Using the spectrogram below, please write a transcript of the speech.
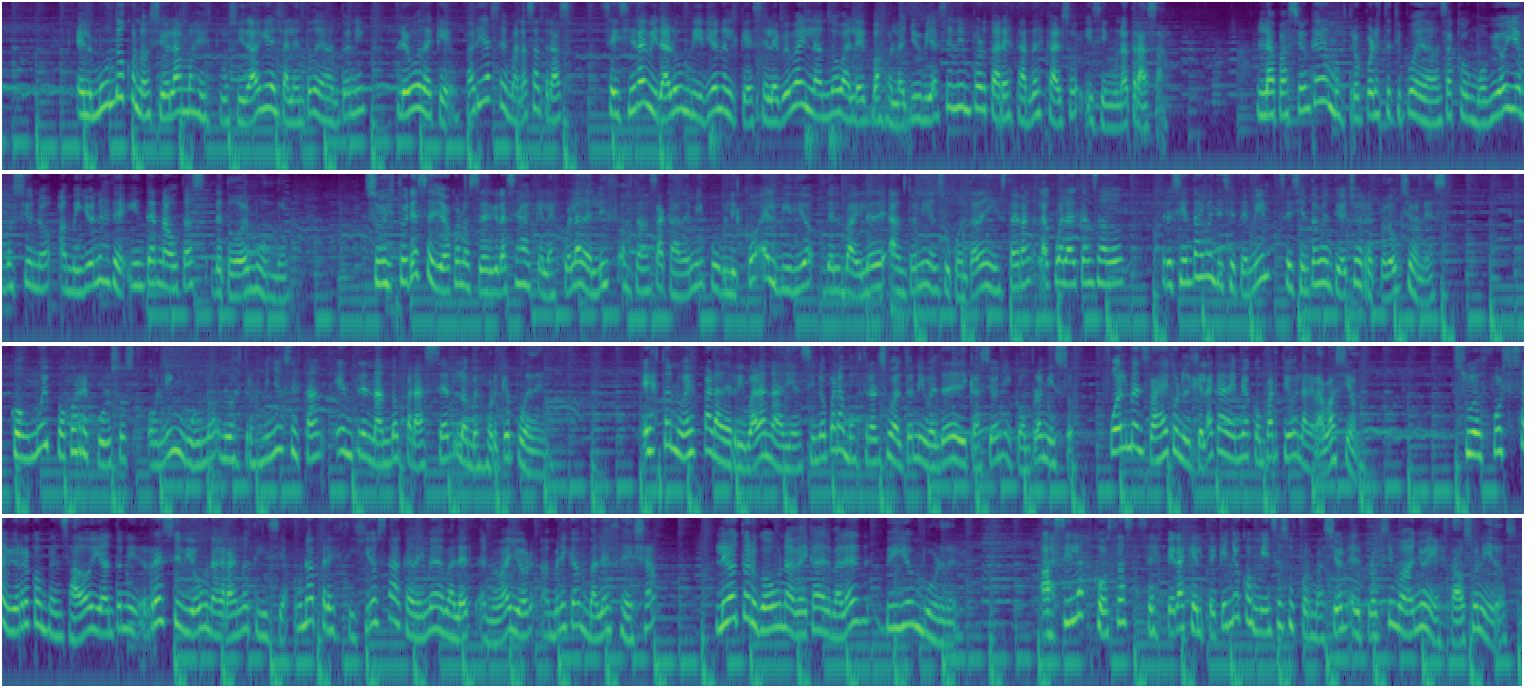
El mundo conoció la majestuosidad y el talento de Anthony luego de que, varias semanas atrás, se hiciera viral un vídeo en el que se le ve bailando ballet bajo la lluvia sin importar estar descalzo y sin una traza. La pasión que demostró por este tipo de danza conmovió y emocionó a millones de internautas de todo el mundo. Su historia se dio a conocer gracias a que la escuela de Leaf of Dance Academy publicó el vídeo del baile de Anthony en su cuenta de Instagram, la cual ha alcanzado 327.628 reproducciones. Con muy pocos recursos o ninguno, nuestros niños se están entrenando para hacer lo mejor que pueden. Esto no es para derribar a nadie, sino para mostrar su alto nivel de dedicación y compromiso. Fue el mensaje con el que la academia compartió la grabación. Su esfuerzo se vio recompensado y Anthony recibió una gran noticia. Una prestigiosa academia de ballet en Nueva York, American Ballet Theatre, le otorgó una beca del ballet Beyond Border. Así las cosas, se espera que el pequeño comience su formación el próximo año en Estados Unidos.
